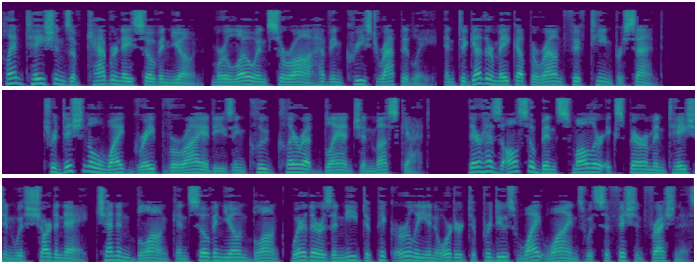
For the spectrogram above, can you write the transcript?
Plantations of Cabernet Sauvignon, Merlot and Syrah have increased rapidly, and together make up around 15%. Traditional white grape varieties include Clairette Blanche and Muscat. There has also been smaller experimentation with Chardonnay, Chenin Blanc and Sauvignon Blanc, where there is a need to pick early in order to produce white wines with sufficient freshness.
